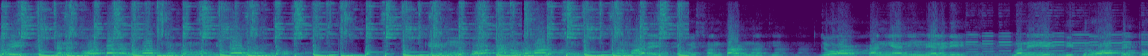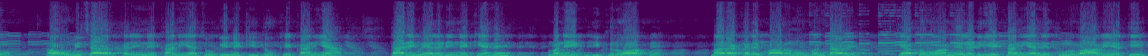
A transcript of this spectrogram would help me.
જોઈ અને ધોળકાના નવાબને મનમાં વિચાર આવ્યો કે હું ધોળકાનો નવાબ છું, પણ મારે કોઈ સંતાન નથી. જો આ કાનિયાની મેલડી મને એક દીકરો આપે તો? આવો વિચાર કરીને કાનિયા જોગીને કીધું કે, કાનિયા, તારી મેલડીને કેને મને એક દીકરો આપે? મારા ઘરે પારણું બંધાવે, ત્યાં તો માં મેલડીએ કાનિયાને ધૂણવા આવી હતી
